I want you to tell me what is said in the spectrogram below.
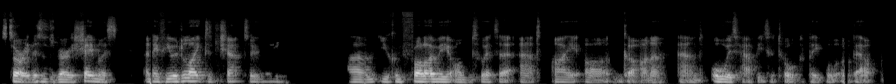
Sorry, this is very shameless. And if you would like to chat to me, um, you can follow me on Twitter at IR Garner and always happy to talk to people about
